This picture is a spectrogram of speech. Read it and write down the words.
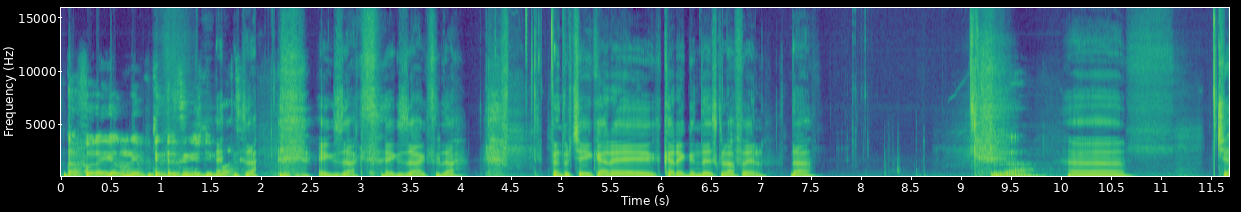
Dar fără el nu ne putem trezi nici din față. Exact, exact, exact, da. Pentru cei care, care gândesc la fel, da. Da. Uh, ce,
